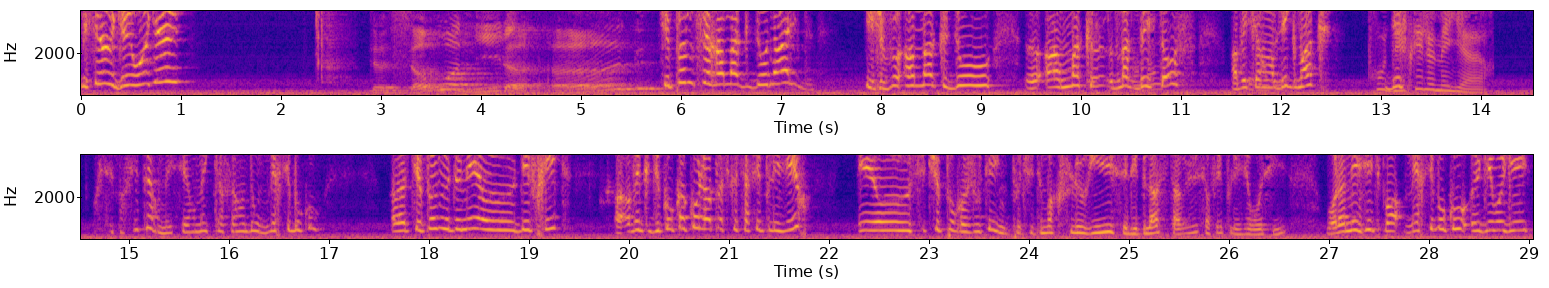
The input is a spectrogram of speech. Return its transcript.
Mais c'est un gay Wuggy Does someone need a hug? Tu peux me faire un McDonald's? Je veux un McDo... euh, un Mac... Mac Best-of avec un Big Mac. Fait le meilleur. Oh, c'est pas fait peur, mais c'est un mec qui a fait un don. Merci beaucoup. Euh, tu peux me donner euh, des frites avec du Coca-Cola parce que ça fait plaisir. Et euh, si tu peux rajouter une petite marque fleurie, c'est des glaces, t'as vu, ça fait plaisir aussi. Voilà, n'hésite pas. Merci beaucoup, Huggy Wuggy.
